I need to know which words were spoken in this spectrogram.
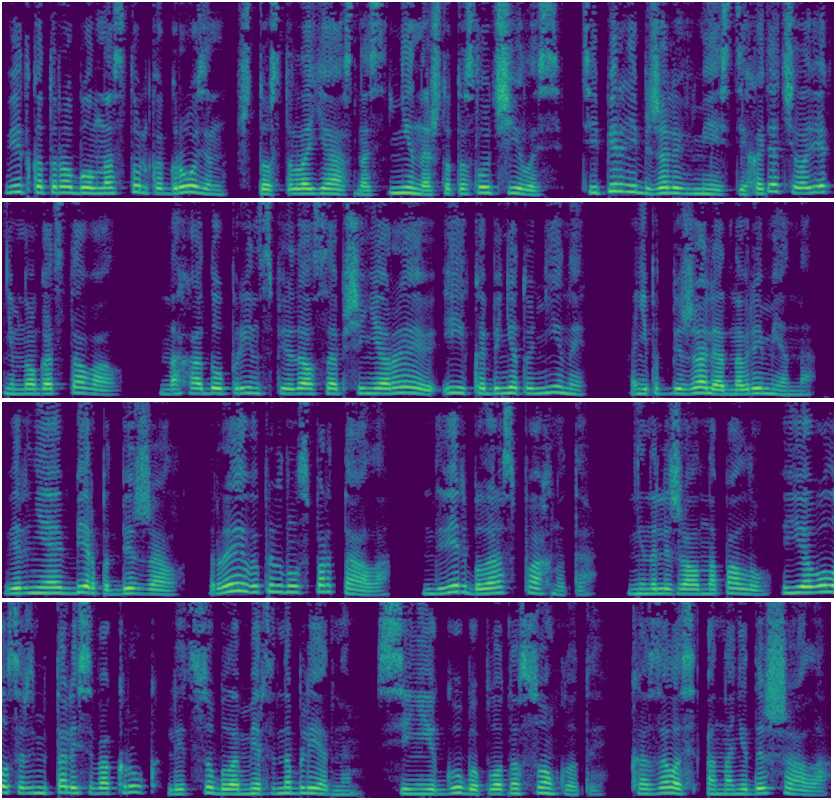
вид которого был настолько грозен, что стало ясно, с Ниной что-то случилось. Теперь они бежали вместе, хотя человек немного отставал. На ходу принц передал сообщение Рэю и кабинету Нины. Они подбежали одновременно. Вернее, Бер подбежал. Рэй выпрыгнул с портала. Дверь была распахнута. Нина лежала на полу. Ее волосы разметались вокруг, лицо было мертвенно-бледным. Синие губы плотно сомкнуты. Казалось, она не дышала.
